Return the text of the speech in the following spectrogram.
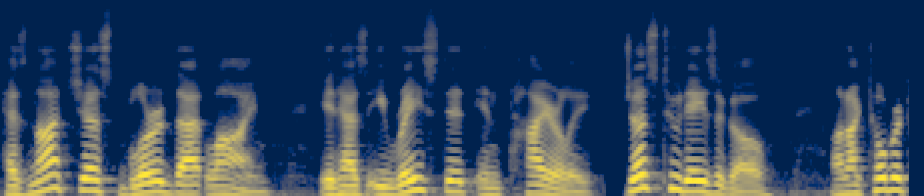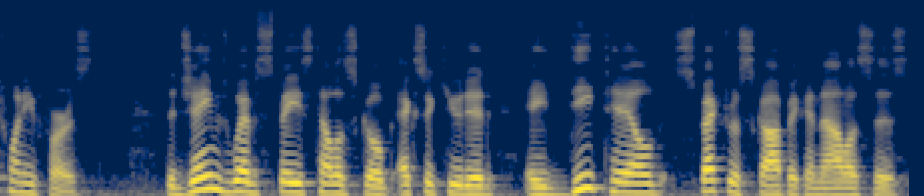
has not just blurred that line, it has erased it entirely. Just two days ago, on October 21st, the James Webb Space Telescope executed a detailed spectroscopic analysis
